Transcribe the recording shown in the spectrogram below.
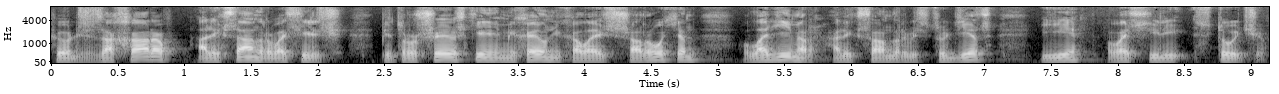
Федорович Захаров, Александр Васильевич Петрушевский, Михаил Николаевич Шарохин, Владимир Александрович Студец и Василий Стойчев.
